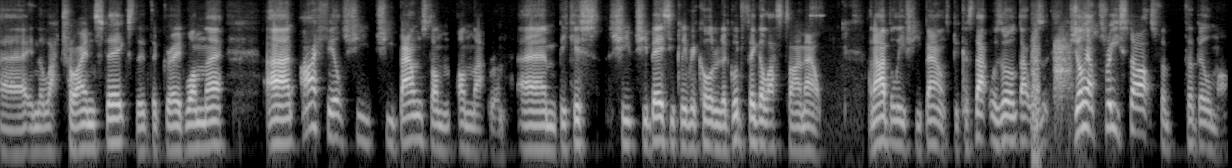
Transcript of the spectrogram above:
uh, in the La Troyenne Stakes, the, the Grade One there, and I feel she she bounced on on that run um, because she she basically recorded a good figure last time out and I believe she bounced because that was all that was she only had three starts for for Bill Mott,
